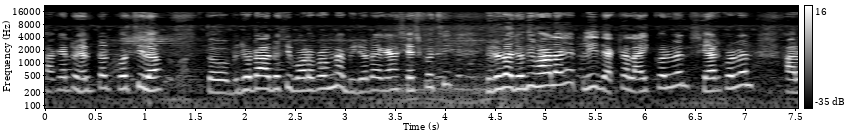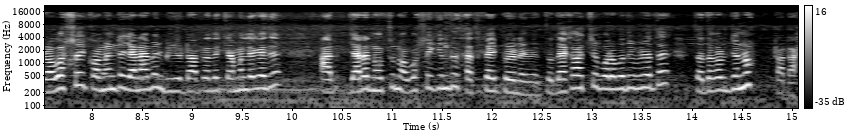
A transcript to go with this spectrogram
তাকে একটু হেল্প টেল্প করছিলাম তো ভিডিওটা আর বেশি বড় করুন না, ভিডিওটা এখানে শেষ করছি। ভিডিওটা যদি ভালো লাগে প্লিজ একটা লাইক করবেন শেয়ার করবেন, আর অবশ্যই কমেন্টে জানাবেন ভিডিওটা আপনাদের কেমন লেগেছে। আর যারা নতুন, অবশ্যই কিন্তু সাবস্ক্রাইব করে নেবেন। তো দেখা হচ্ছে পরবর্তী ভিডিওতে, ততক্ষণের জন্য টাটা।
